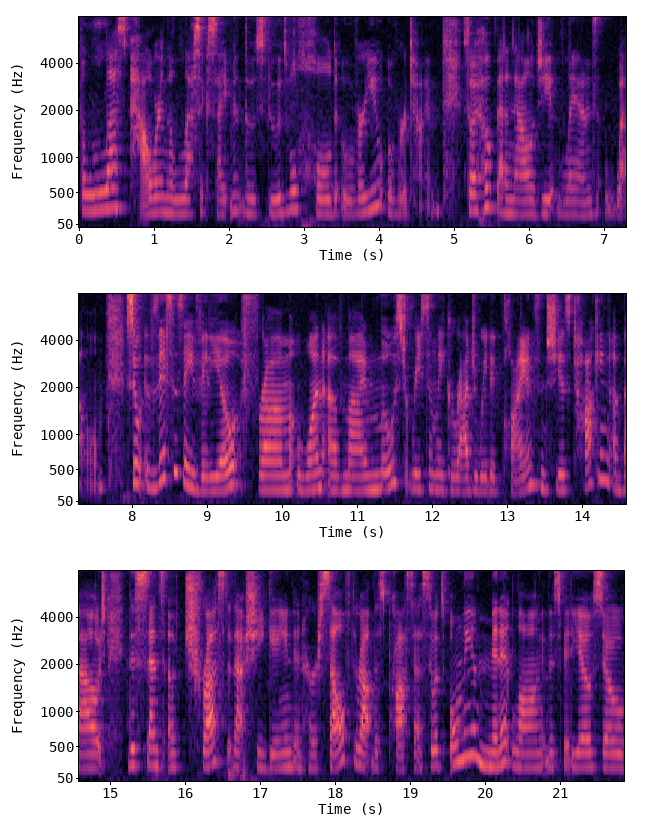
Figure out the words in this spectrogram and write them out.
the less power and the less excitement those foods will hold over you over time. So i hope that analogy lands well. So this is a video from one of my most recently graduated clients and she is talking about this sense of trust that she gained in herself through throughout this process. So it's only a minute long, this video. So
